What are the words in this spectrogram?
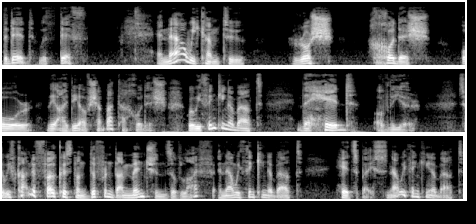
the dead, with death. And now we come to Rosh Chodesh, or the idea of Shabbat HaChodesh, where we're thinking about the head of the year. So we've kind of focused on different dimensions of life, and now we're thinking about headspace. Now we're thinking about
